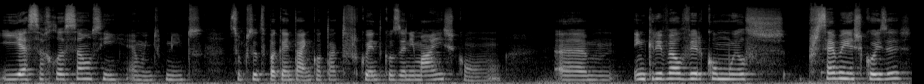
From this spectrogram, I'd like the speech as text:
e essa relação sim é muito bonito, sobretudo para quem está em contacto frequente com os animais, com hum, incrível ver como eles percebem as coisas,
